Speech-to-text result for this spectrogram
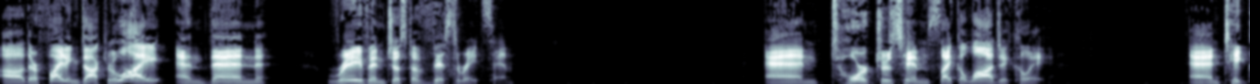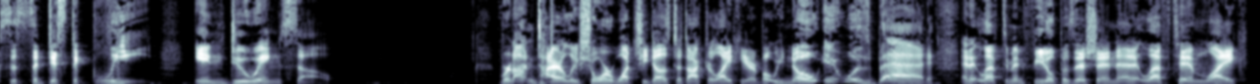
Uh, they're fighting Dr. Light, and then Raven just eviscerates him and tortures him psychologically and takes a sadistic glee in doing so. We're not entirely sure what she does to Dr. Light here, but we know it was bad and it left him in fetal position and it left him like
